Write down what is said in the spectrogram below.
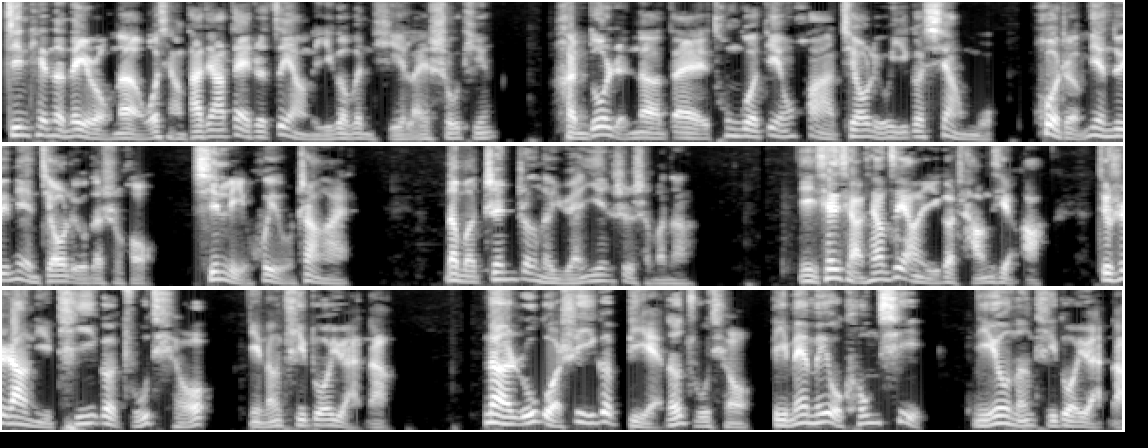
今天的内容呢，我想大家带着这样的一个问题来收听：很多人呢，在通过电话交流一个项目或者面对面交流的时候，心里会有障碍。那么，真正的原因是什么呢？你先想象这样一个场景啊，就是让你踢一个足球，你能踢多远呢？那如果是一个瘪的足球，里面没有空气，你又能踢多远呢？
